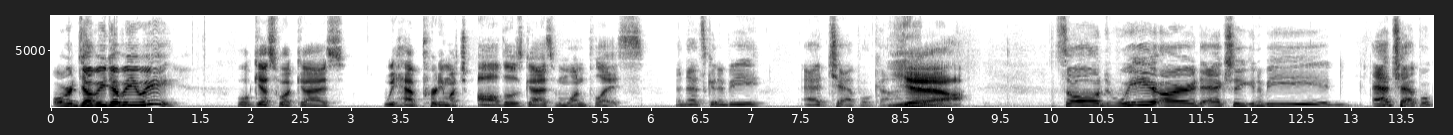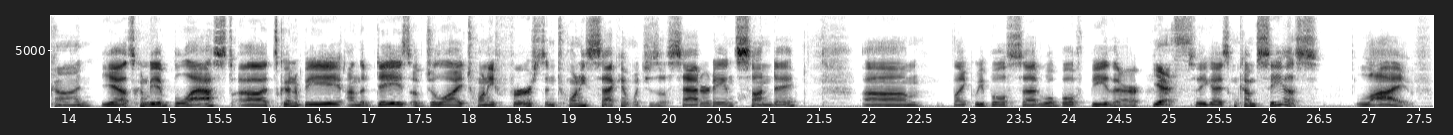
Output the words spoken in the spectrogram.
Or? WWE? Well, guess what, guys? We have pretty much all those guys in one place. And that's going to be at ChapelCon. Yeah. So we are actually going to be at ChapelCon. Yeah, it's going to be a blast. Uh, it's going to be on the days of July 21st and 22nd, which is a Saturday and Sunday. Um, like we both said, we'll both be there. Yes, So you guys can come see us live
